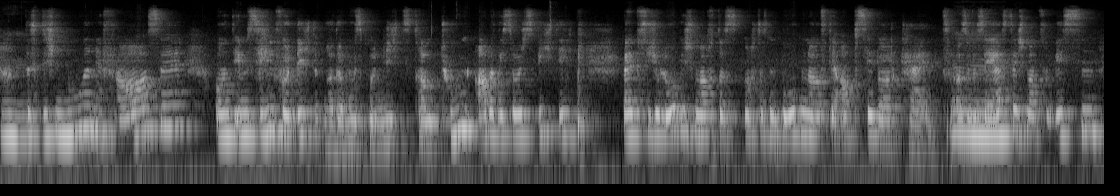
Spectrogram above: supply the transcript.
Mhm. Das ist nur eine Phase und im Sinn von nicht, da muss man nichts dran tun, aber wieso ist es wichtig? Weil psychologisch macht das, macht das einen Bogen auf der Absehbarkeit. Also das mhm. Erste ist mal zu wissen,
